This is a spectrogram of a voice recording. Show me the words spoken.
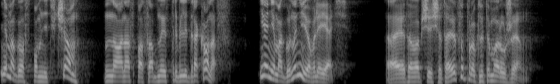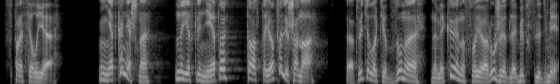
не могу вспомнить в чем, но она способна истреблять драконов. Я не могу на нее влиять». «А это вообще считается проклятым оружием?» – спросил я. «Нет, конечно. Но если не это, то остается лишь оно», — ответила Кидзуна, намекая на свое оружие для битв с людьми.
